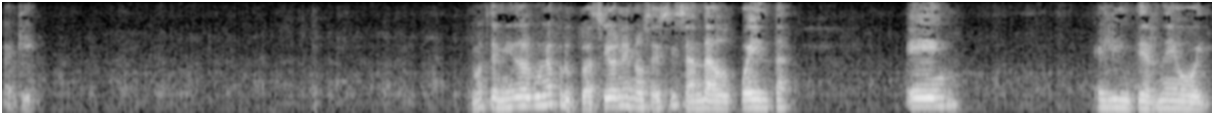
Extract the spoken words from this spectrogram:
aquí. Hemos tenido algunas fluctuaciones, no sé si se han dado cuenta, en el Internet hoy.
